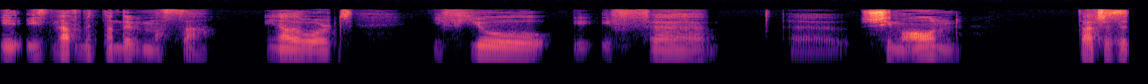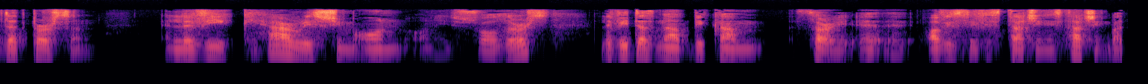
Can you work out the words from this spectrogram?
it is not metambe masa. In other words, if you if uh, uh, Shimon touches a dead person and Levi carries Shimon on his shoulders, Levi does not become sorry. Uh, obviously, if he's touching, he's touching. But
